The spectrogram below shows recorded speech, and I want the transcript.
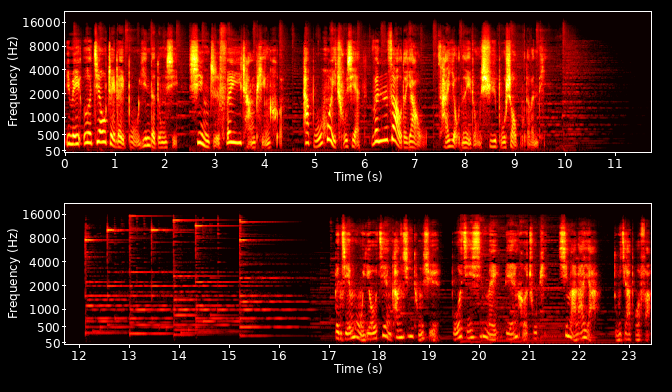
因为阿胶这类补阴的东西。性质非常平和，它不会出现温燥的药物才有的那种虚不受补的问题。本节目由健康新同学、博吉新媒联合出品，喜马拉雅独家播放。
